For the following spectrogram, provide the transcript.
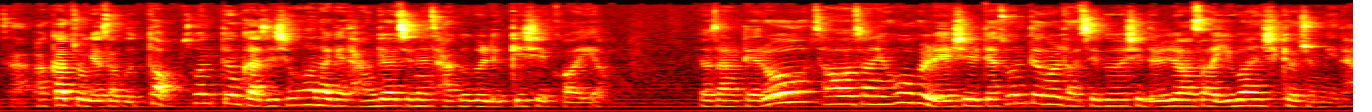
자, 바깥쪽에서부터 손등까지 시원하게 당겨지는 자극을 느끼실 거예요. 이 상태로 천천히 호흡을 내쉴 때 손등을 더 지그시 늘려서 이완시켜 줍니다.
